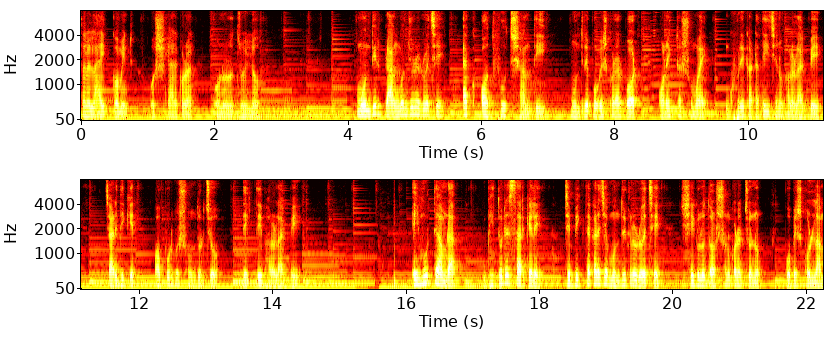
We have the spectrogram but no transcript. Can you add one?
তাহলে লাইক, কমেন্ট ও শেয়ার করার অনুরোধ রইল। মন্দির প্রাঙ্গণ জুড়ে রয়েছে এক অদ্ভুত শান্তি। মন্দিরে প্রবেশ করার পর অনেকটা সময় ঘুরে কাটাতেই যেন ভালো লাগবে। চারিদিকের অপূর্ব সৌন্দর্য দেখতেই ভালো লাগবে। এই মুহূর্তে আমরা ভিতরের সার্কেলে যে বৃত্তাকারে যে মন্দিরগুলো রয়েছে, সেগুলো দর্শন করার জন্য প্রবেশ করলাম।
